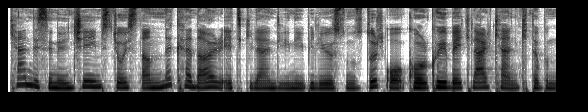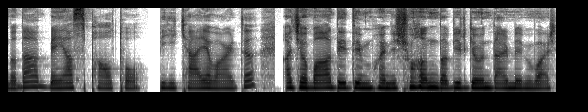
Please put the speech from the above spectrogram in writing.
kendisinin James Joyce'dan ne kadar etkilendiğini biliyorsunuzdur. O korkuyu beklerken kitabında da beyaz palto bir hikaye vardı. Acaba dedim hani şu anda bir gönderme mi var?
